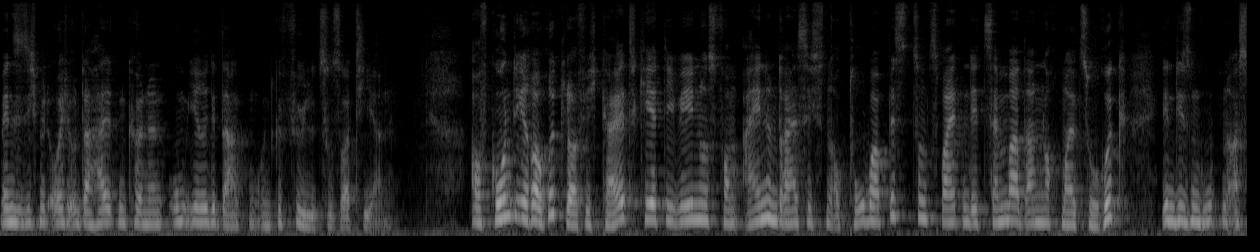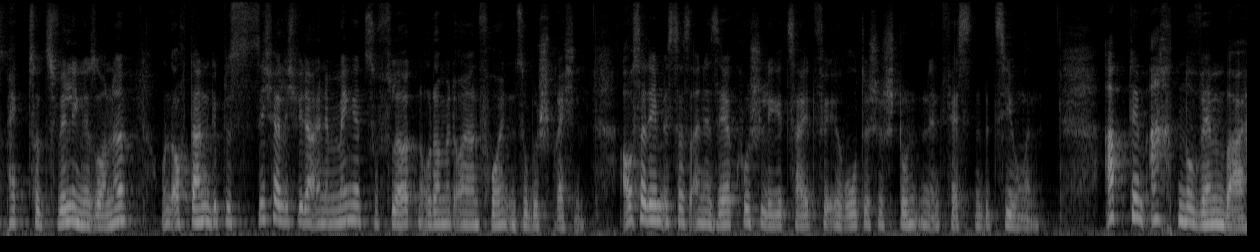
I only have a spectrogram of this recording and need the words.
wenn sie sich mit euch unterhalten können, um ihre Gedanken und Gefühle zu sortieren. Aufgrund ihrer Rückläufigkeit kehrt die Venus vom 31. Oktober bis zum 2. Dezember dann nochmal zurück in diesen guten Aspekt zur Zwillinge-Sonne. Und auch dann gibt es sicherlich wieder eine Menge zu flirten oder mit euren Freunden zu besprechen. Außerdem ist das eine sehr kuschelige Zeit für erotische Stunden in festen Beziehungen. Ab dem 8. November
